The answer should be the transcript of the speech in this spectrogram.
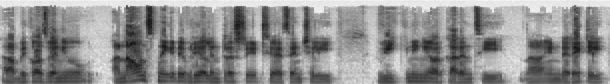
uh, because when you announce negative real interest rates you're essentially weakening your currency uh, indirectly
